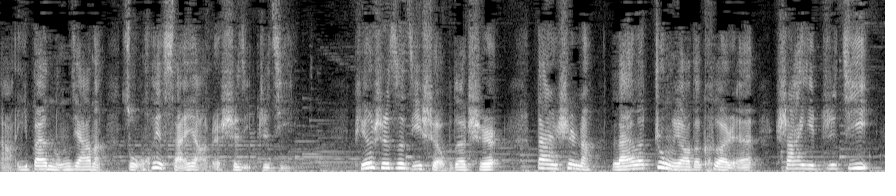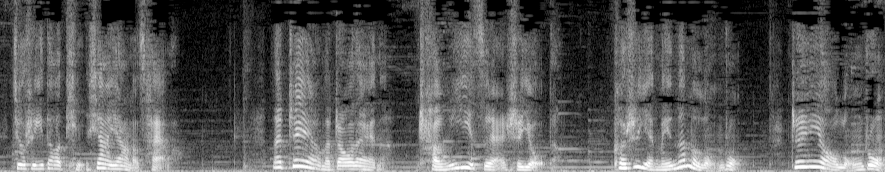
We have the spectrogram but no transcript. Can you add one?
啊。一般农家呢，总会散养着十几只鸡，平时自己舍不得吃，但是呢，来了重要的客人，杀一只鸡就是一道挺像样的菜了。那这样的招待呢？诚意自然是有的，可是也没那么隆重。真要隆重，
